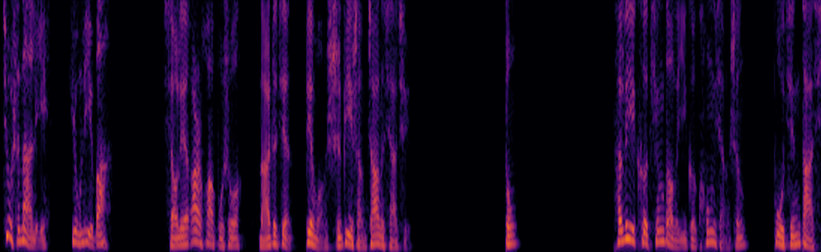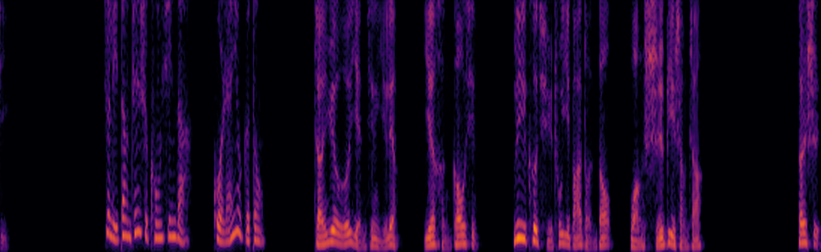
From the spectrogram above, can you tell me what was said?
就是那里。用力挖。小莲二话不说，拿着剑便往石壁上扎了下去。咚！他立刻听到了一个空响声，不禁大喜。这里当真是空心的，果然有个洞。展月娥眼睛一亮，也很高兴，立刻取出一把短刀往石壁上扎。但是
